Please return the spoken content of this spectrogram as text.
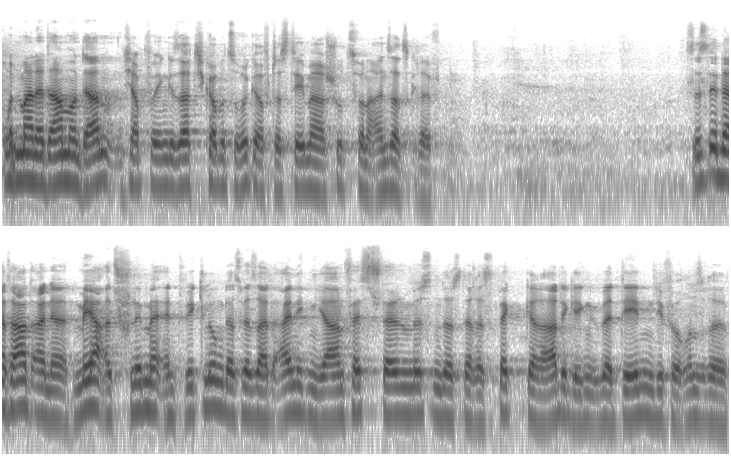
Meine Damen und Herren, ich habe vorhin gesagt, ich komme zurück auf das Thema Schutz von Einsatzkräften. Es ist in der Tat eine mehr als schlimme Entwicklung, dass wir seit einigen Jahren feststellen müssen, dass der Respekt gerade gegenüber denen, die für unsere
